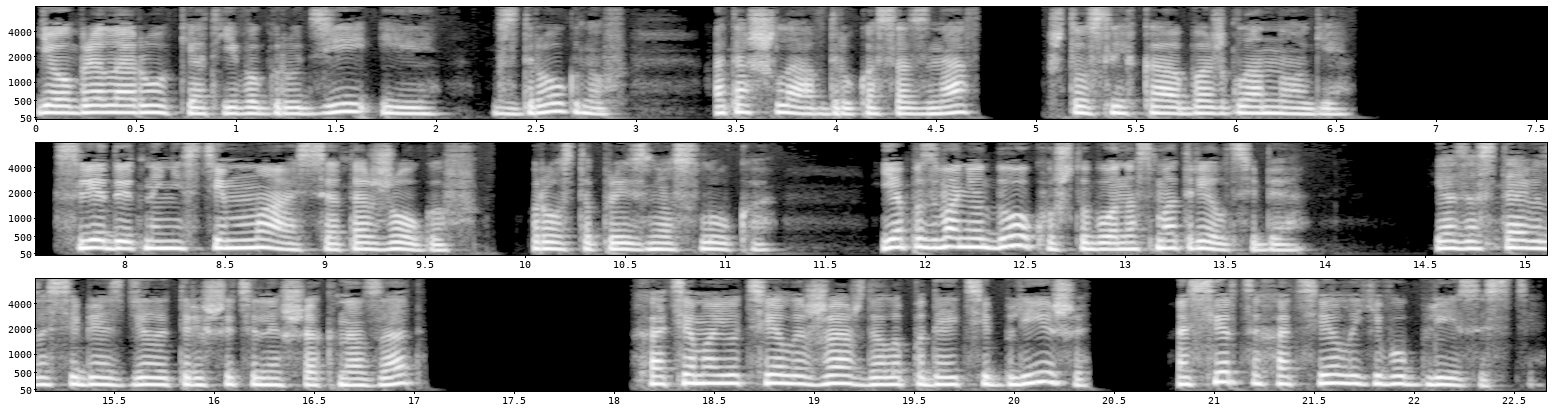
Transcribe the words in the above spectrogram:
Я убрала руки от его груди и, вздрогнув, отошла, вдруг осознав, что слегка обожгла ноги. «Следует нанести мазь от ожогов», — просто произнес Лука. «Я позвоню доку, чтобы он осмотрел тебя». Я заставила себя сделать решительный шаг назад, хотя мое тело жаждало подойти ближе, а сердце хотело его близости.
